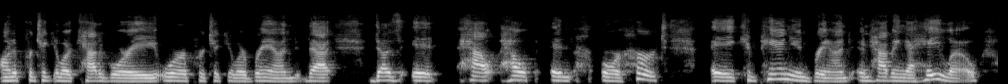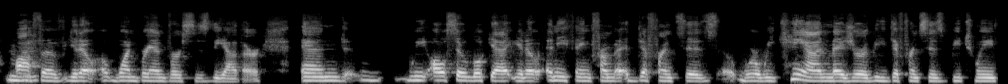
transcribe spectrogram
on a particular category or a particular brand that does it how help and or hurt a companion brand and having a halo mm-hmm. off of you know one brand versus the other. And we also look at you know anything from differences where we can measure the differences between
